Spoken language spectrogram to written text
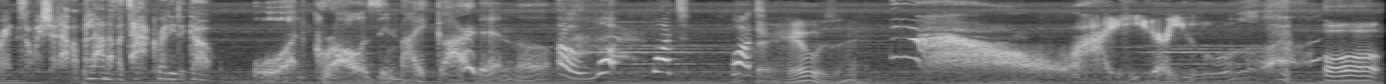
They hear it. So we should have a plan of attack ready to go. What grows in my garden? Oh, what? What? What? The hell is that? I hear you. Oh,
